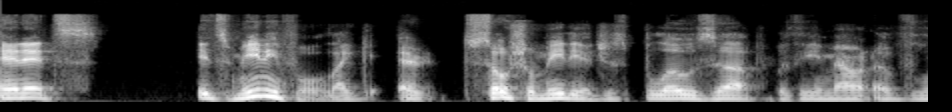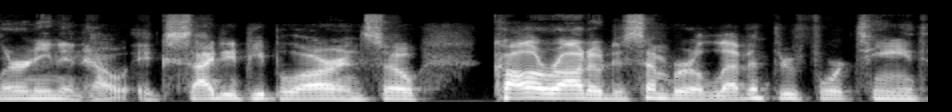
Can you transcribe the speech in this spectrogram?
and it's it's meaningful. Like uh, social media just blows up with the amount of learning and how excited people are. And so, Colorado, December 11th through 14th,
